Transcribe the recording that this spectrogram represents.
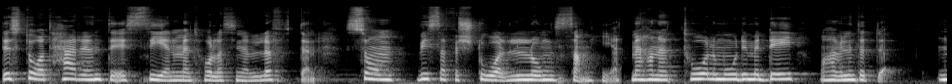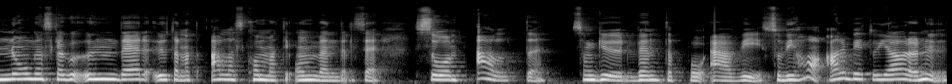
Det står att Herren inte är sen med att hålla sina löften. Som vissa förstår långsamhet. Men han är tålmodig med dig och han vill inte att någon ska gå under utan att alla ska komma till omvändelse. Så allt som Gud väntar på är vi. Så vi har arbete att göra nu.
